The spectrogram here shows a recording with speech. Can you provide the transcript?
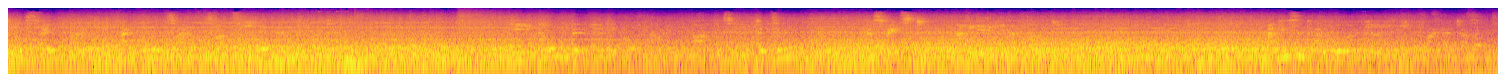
die es weltweit in 122 Ländern gibt. Die Gründe für die Aufnahme im Marktes lautete das Fest Maria Himmelfahrt. An diesen drei hohen kirchlichen Feiertagen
